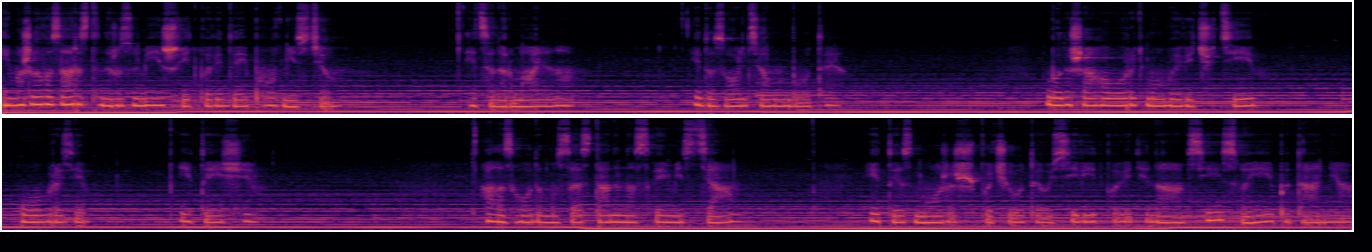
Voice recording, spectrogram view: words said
І, можливо, зараз ти не розумієш відповідей повністю. І це нормально. І дозволь цьому бути. Бо душа говорить мовою відчуттів, образів і тиші. Але згодом усе стане на свої місця, і ти зможеш почути усі відповіді на всі свої питання.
